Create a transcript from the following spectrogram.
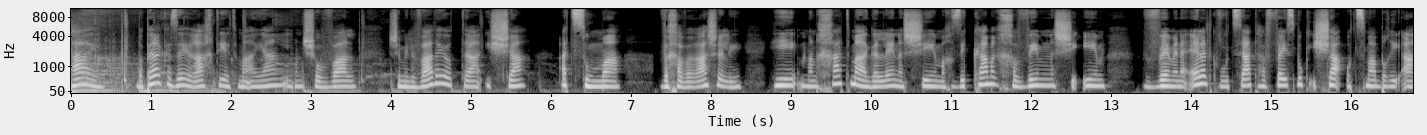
היי, בפרק הזה אירחתי את מעיין לימון שובל, שמלבד היותה אישה עצומה וחברה שלי, היא מנחת מעגלי נשים, מחזיקה מרחבים נשיים ומנהלת קבוצת הפייסבוק אישה עוצמה בריאה.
